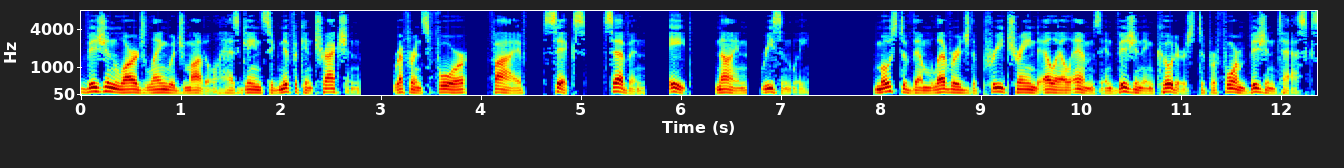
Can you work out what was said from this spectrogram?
Vision Large Language Model has gained significant traction, reference 4, 5, 6, 7, 8, 9, recently. Most of them leverage the pre trained LLMs and vision encoders to perform vision tasks.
